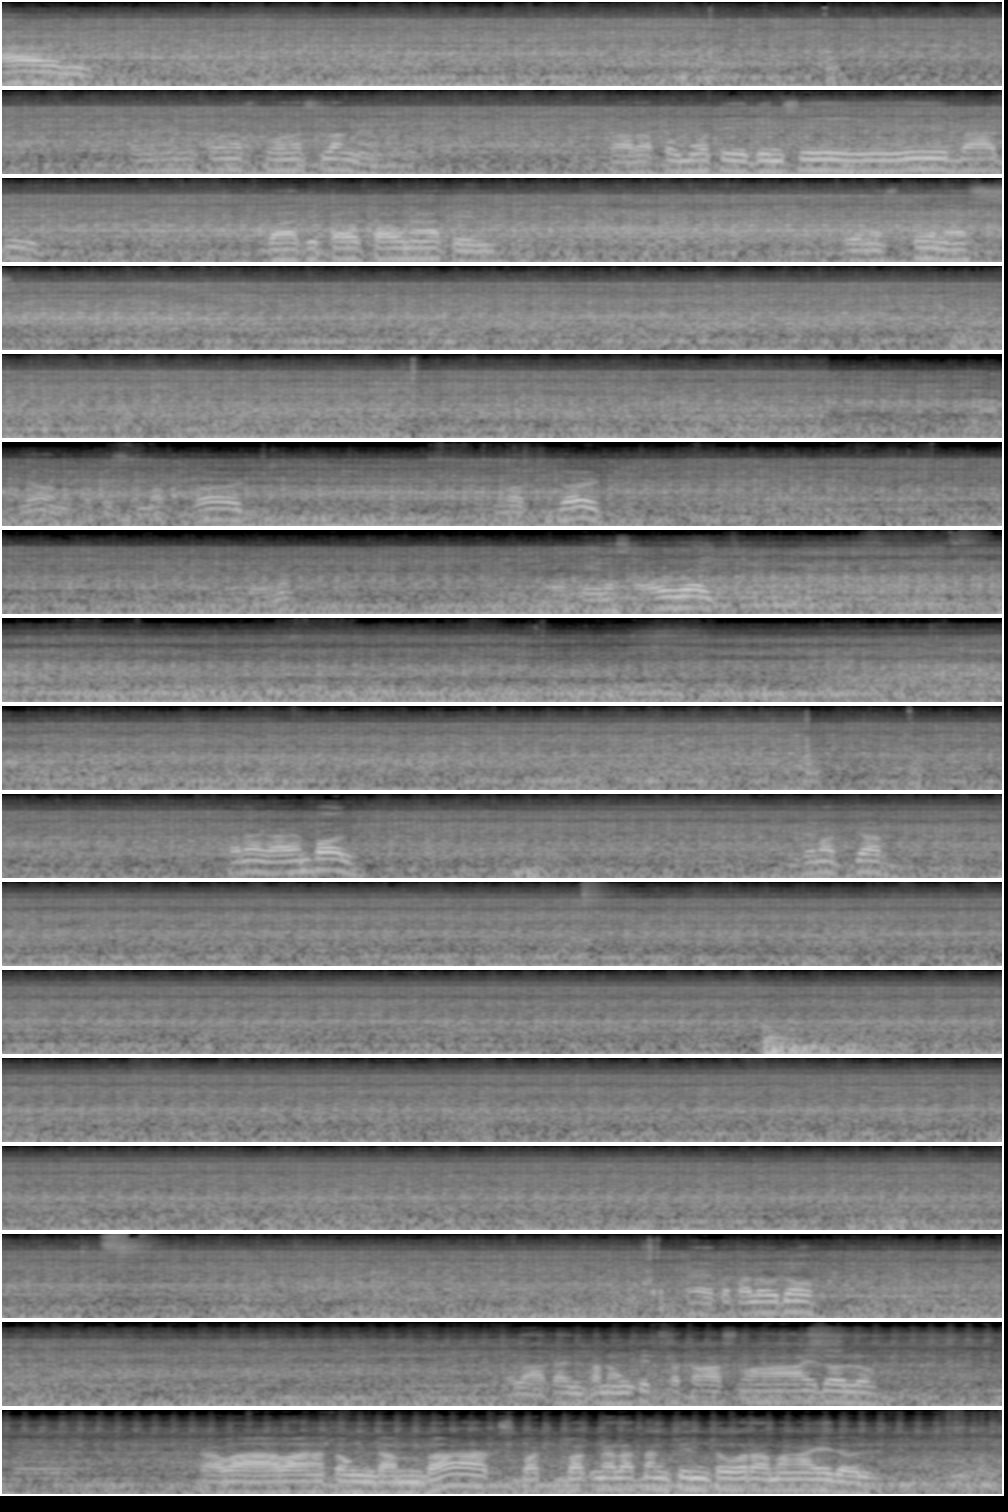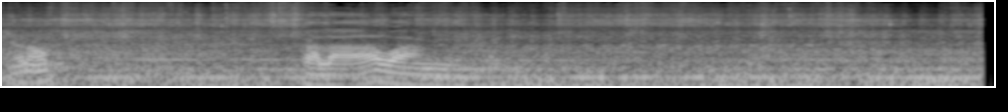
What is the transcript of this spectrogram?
Sa. Ang Punas-punas lang eh. Para pumuti din si body. Body pau-pau natin. Punas-punas. Yan, pati sa mudguard. Mudguard. Okay na. Okay na sa alright. Kana kaya Paul. Hindi mudguard. Ito paludo. Wala tayong panungkit sa taas mga idol. Oh. Kawawa na tong dumbox. Bakbak na lahat ng pintura mga idol. Yan oh. Kalawang.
